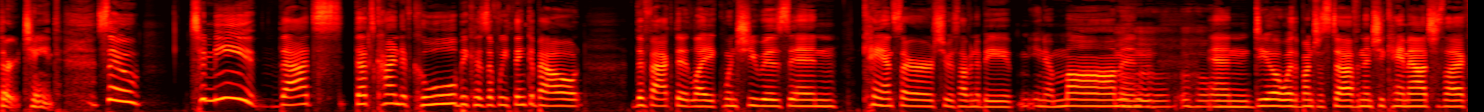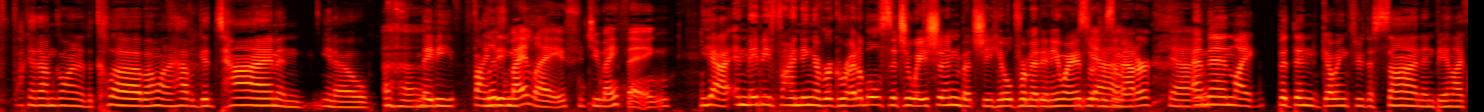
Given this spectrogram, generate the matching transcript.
13th. So to me that's that's kind of cool because if we think about the fact that like when she was in cancer she was having to be you know mom and mm-hmm, mm-hmm. and deal with a bunch of stuff. And then she came out she's like fuck it i'm going to the club. I want to have a good time and you know uh-huh. maybe finding Live my life, do my thing. Yeah, and maybe finding a regrettable situation, but she healed from it anyway, so it doesn't matter. Yeah. And then like, but then going through the sun and being like,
